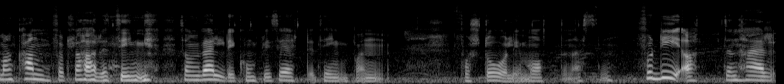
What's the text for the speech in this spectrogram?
man kan forklare ting som veldig kompliserte ting på en forståelig måte, nesten. Fordi at denne,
